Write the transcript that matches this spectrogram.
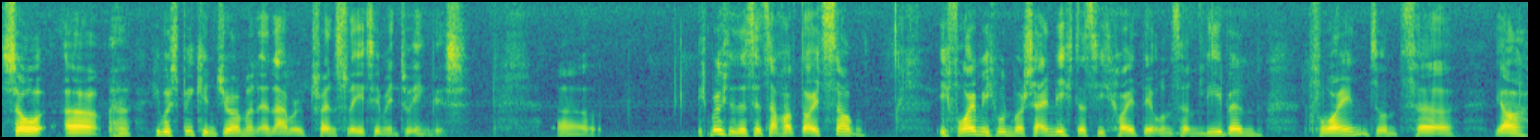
So uh, he will speak in German, and I will translate him into English. Äh, ich möchte das jetzt auch auf Deutsch sagen. Ich freue mich unwahrscheinlich, dass ich heute unseren lieben Freund und, äh, ja,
